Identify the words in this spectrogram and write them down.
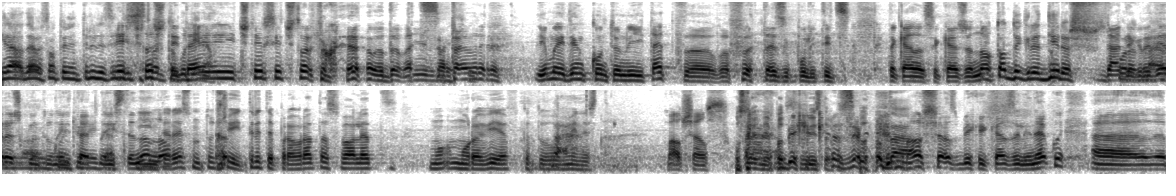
1934 година. И 44 година на 9 септември има един континуитет в тези политици, така да се каже. Но... И то деградираш. Да, деградираш мен, континуитет, наистина. Но... Интересното, че и трите преврата свалят Муравиев като да. министр. Мал шанс. Последния път министър. да. Мал шанс биха казали някой. А,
